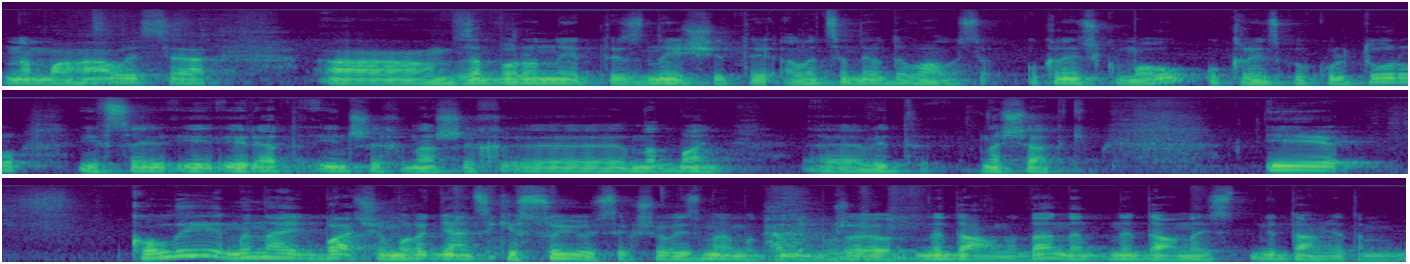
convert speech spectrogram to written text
намагалися заборонити, знищити, але це не вдавалося. Українську мову, українську культуру і все, і, і ряд інших наших е, надбань е, від нащадків. І коли ми навіть бачимо Радянський Союз, якщо візьмемо там вже от недавно, да, не- недавно, недавня там,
